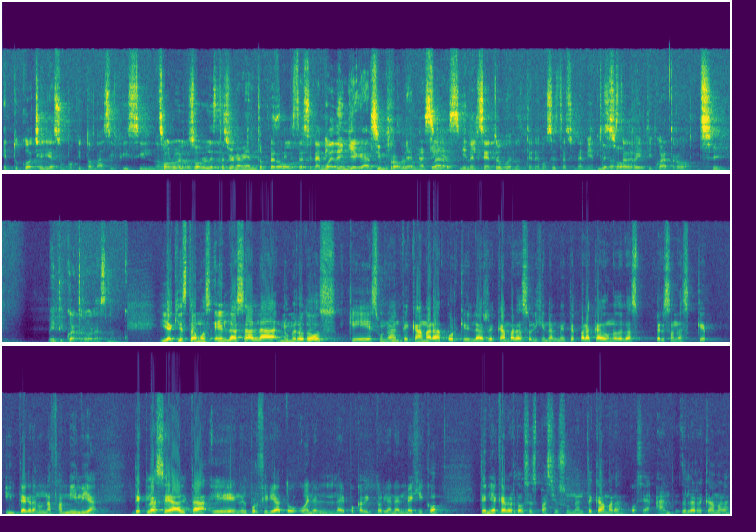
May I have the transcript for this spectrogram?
En tu coche ya es un poquito más difícil, ¿no? Solo, el, solo el estacionamiento, pero Sí, el estacionamiento. pueden llegar sin problema. Así claro. es. Y en el centro, bueno, tenemos estacionamientos De hasta de 24, Sí. 24 horas, ¿no? Y aquí estamos en la sala número 2, que es una antecámara, porque las recámaras originalmente para cada una de las personas que integran una familia de clase alta en el porfiriato o en el- la época victoriana en México, tenía que haber dos espacios, una antecámara, o sea, antes de la recámara,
